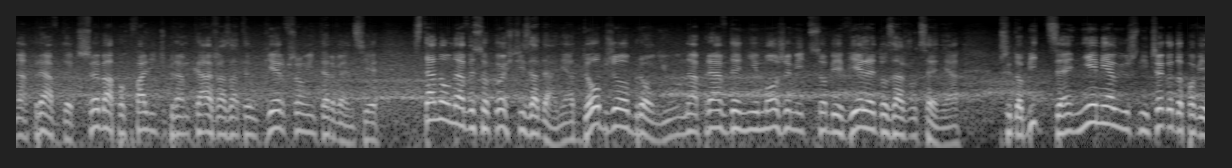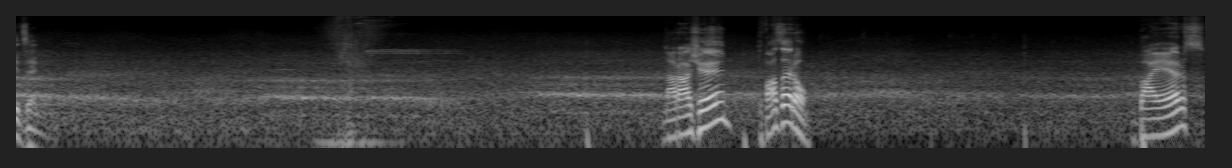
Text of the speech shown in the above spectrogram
Naprawdę trzeba pochwalić bramkarza za tę pierwszą interwencję. Stanął na wysokości zadania, dobrze obronił, naprawdę nie może mieć sobie wiele do zarzucenia. Przy dobitce nie miał już niczego do powiedzenia. Na razie 2-0. Bayers.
